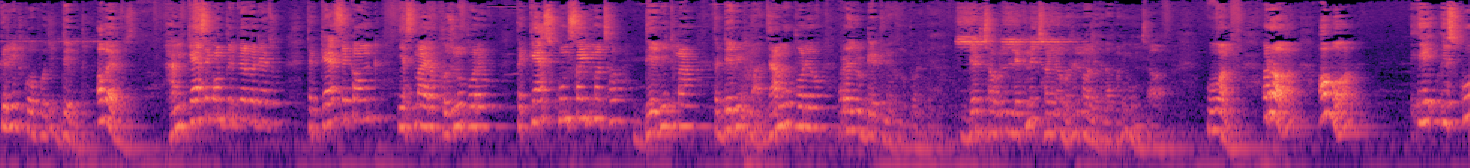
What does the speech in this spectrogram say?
क्रेडिटको अपोजिट डेबिट। अब हेर्नुहोस् हामी क्यास एकाउन्ट प्रिपेयर गरिरहेको छौँ त क्यास एकाउन्ट यसमा आएर खोज्नु पर्यो। त क्यास कुन साइडमा छ? डेबिटमा। त डेबिटमा जानु पर्यो र यो डेट लेख्नु पर्यो। डेट छ भने लेख्ने छैन भने नलेख्दा पनि हुन्छ। वान। र अब यसको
